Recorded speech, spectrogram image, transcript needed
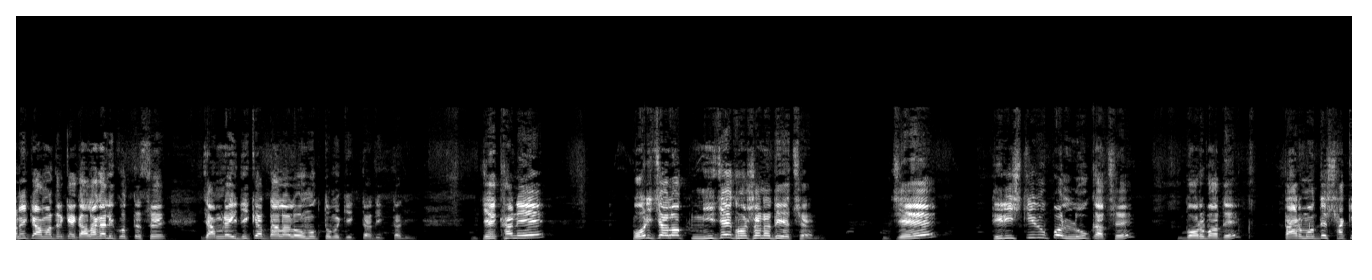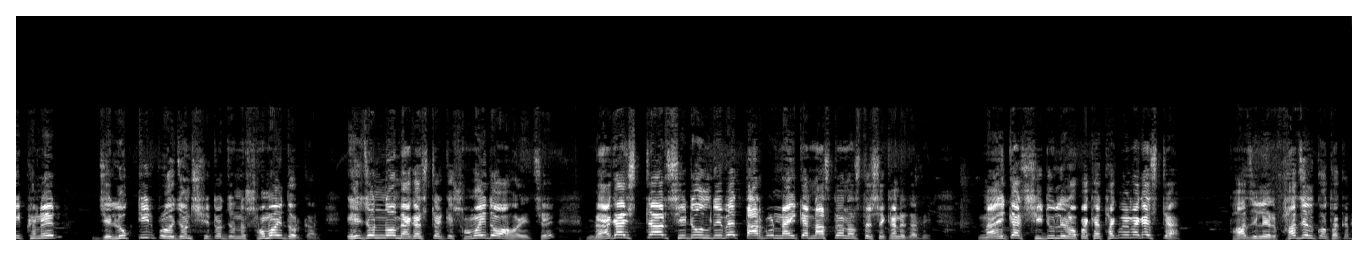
অনেকে আমাদেরকে গালাগালি করতেছে যে আমরা এদিকের দালাল অমুক তমুক ইত্যাদি ইত্যাদি। যেখানে পরিচালক নিজে ঘোষণা দিয়েছেন যে তিরিশটির উপর লুক আছে বরবাদে তার মধ্যে শাকিব খানের যে লুকটির প্রয়োজন সেটার জন্য সময় দরকার। এই জন্য মেগাস্টারকে সময় দেওয়া হয়েছে। মেগাস্টার শিডিউল দেবে, তারপর নায়িকা নাচতে নাচতে সেখানে যাবে। নায়িকার শিডিউলের অপেক্ষা থাকবে মেগাস্টার। ফাজিলের ফাজিল কথাকার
